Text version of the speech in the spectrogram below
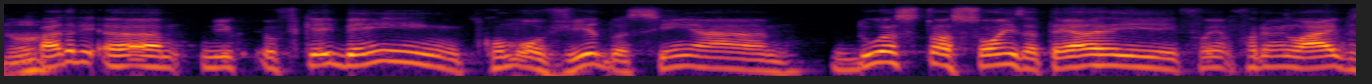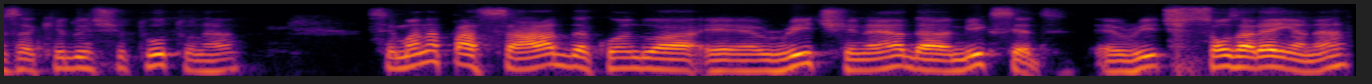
Não? Padre, uh, eu fiquei bem comovido, assim, a duas situações até, e foram em lives aqui do Instituto, né? Semana passada, quando a é, Rich, né, da Mixed, é Rich Souza Aranha, né?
